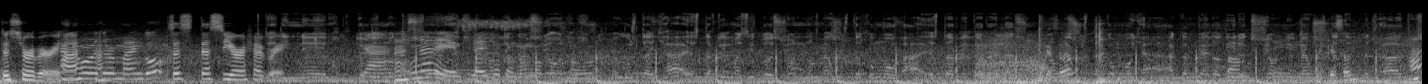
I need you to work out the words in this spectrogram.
The strawberry. Ajá. Order mango. Your favorite. Una de con mango, por favor. ¿Qué son? ¿Ah?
